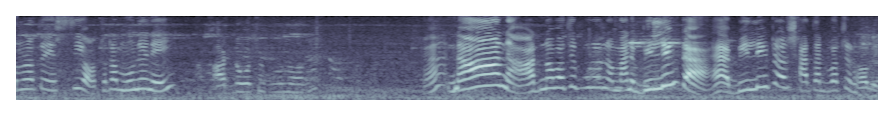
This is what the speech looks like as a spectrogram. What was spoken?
আমরা তো এসছি অতটা মনে নেই। আট বছর পুরনো হবে। হ্যাঁ? না না আট ন বছর পুরনো মানে বিল্ডিংটা হ্যাঁ বিল্ডিংটা সাত আট বছর হবে।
